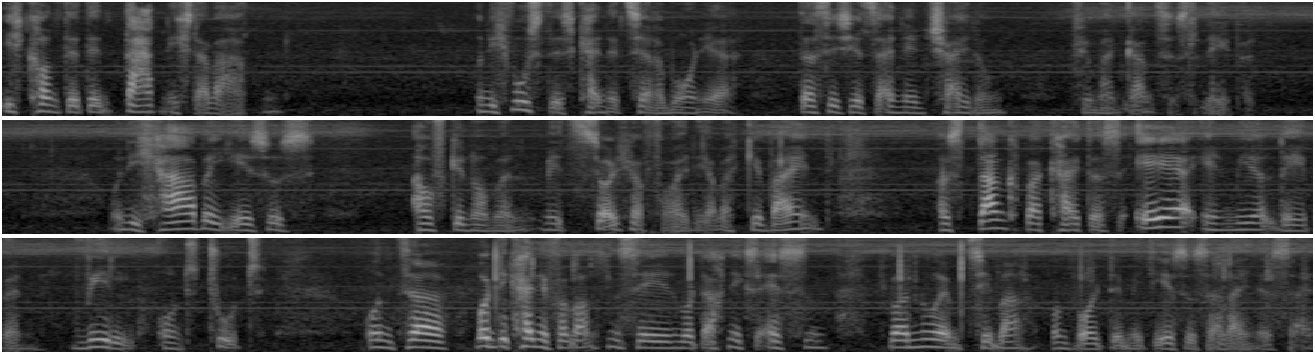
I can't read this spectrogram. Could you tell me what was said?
Ich konnte den Tag nicht erwarten. Und ich wusste, es ist keine Zeremonie. Das ist jetzt eine Entscheidung für mein ganzes Leben. Und ich habe Jesus aufgenommen mit solcher Freude. Ich habe geweint aus Dankbarkeit, dass er in mir leben will und tut und äh, wollte keine Verwandten sehen, wollte auch nichts essen. Ich war nur im Zimmer und wollte mit Jesus alleine sein.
